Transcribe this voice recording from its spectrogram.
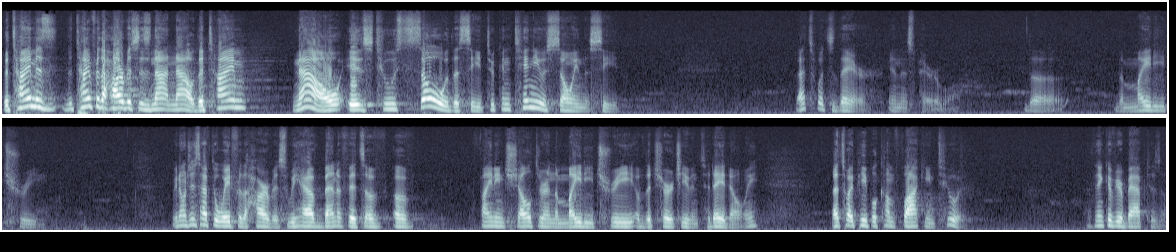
The time, is, the time for the harvest is not now. The time now is to sow the seed, to continue sowing the seed. That's what's there in this parable the, the mighty tree. We don't just have to wait for the harvest, we have benefits of, of finding shelter in the mighty tree of the church even today, don't we? That's why people come flocking to it. Think of your baptism.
